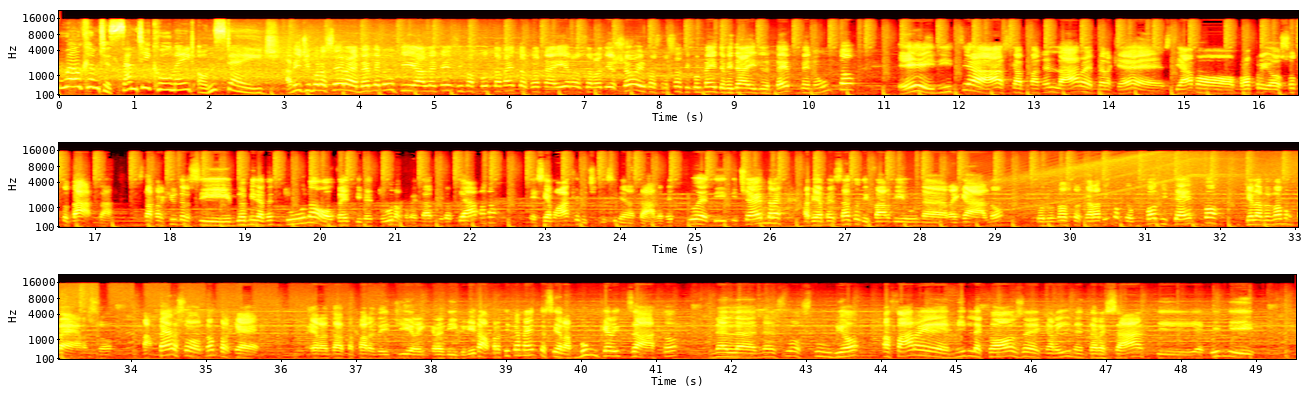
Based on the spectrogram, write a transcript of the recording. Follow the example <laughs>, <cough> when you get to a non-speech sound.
Welcome to Santi Coolmade on stage. Amici, buonasera e benvenuti all'ennesimo appuntamento con Heroes Radio Show. Il vostro Santi Coolmade vi dà il benvenuto e inizia a scampanellare perché stiamo proprio sotto data. Sta per chiudersi il 2021 o 2021 come tanti lo chiamano e siamo anche vicinissimi a Natale. 22 di dicembre abbiamo pensato di farvi un regalo con un nostro caro amico che un po' di tempo che l'avevamo perso, ma perso non perché era andato a fare dei giri incredibili, no, praticamente si era bunkerizzato nel, nel suo studio a fare mille cose carine, interessanti e quindi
